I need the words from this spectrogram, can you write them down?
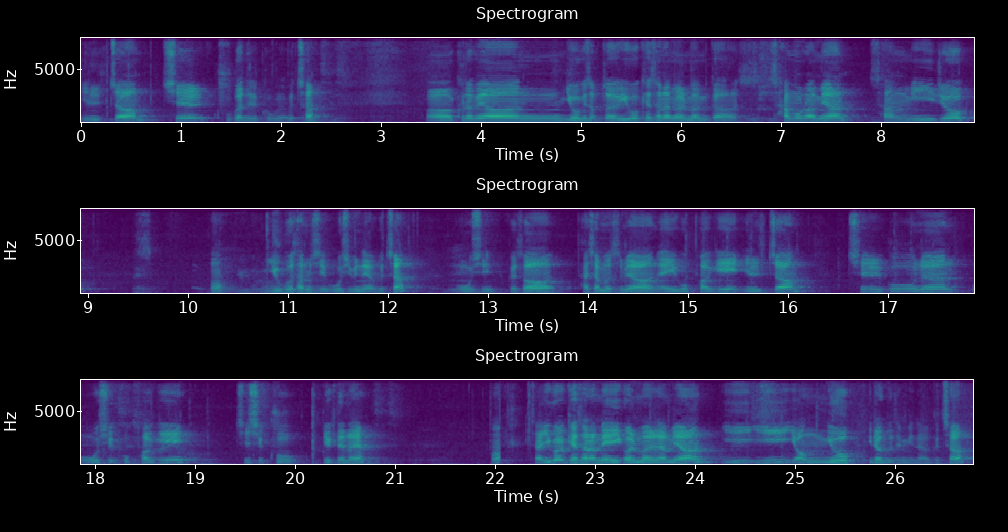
1.79가 될 거고요. 그쵸? 어, 그러면 여기서부터 이거 계산하면 얼마입니까? 3으로 하면 3, 2, 6, 어? 6, 5, 30, 50이네요. 그쵸? 50. 그래서 다시 한번 쓰면 A 곱하기 1.79는 50 곱하기 79. 이렇게 되나요? 어? 자, 이걸 계산하면 A가 얼마냐면 2206이라고 됩니다. 그쵸?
